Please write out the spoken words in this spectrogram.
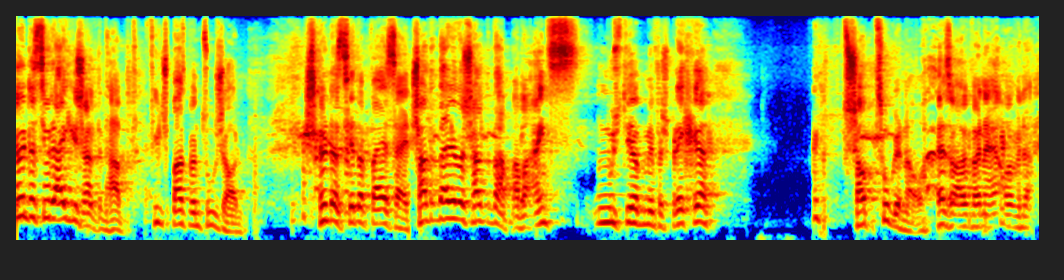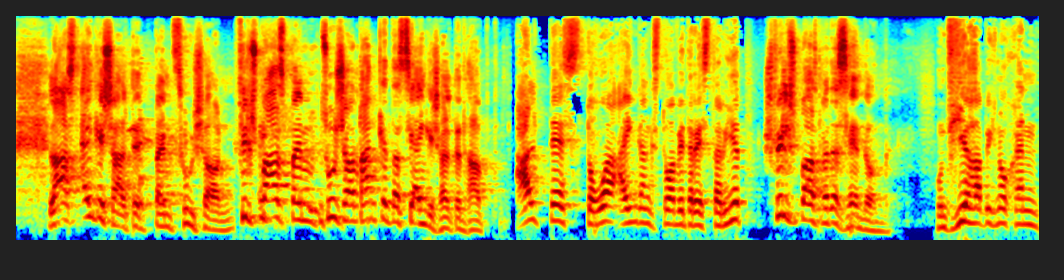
schön, dass ihr wieder eingeschaltet habt. Viel Spaß beim Zuschauen. Schön, dass ihr dabei seid. Schaltet ein oder schaltet ab. Aber eins müsst ihr mir versprechen. Schaut zu genau. Also wenn ihr, wenn ihr, lasst eingeschaltet beim Zuschauen. Viel Spaß beim Zuschauen. Danke, dass ihr eingeschaltet habt. Altes Tor, Eingangstor wird restauriert. Viel Spaß bei der Sendung. Und hier habe ich noch ein,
